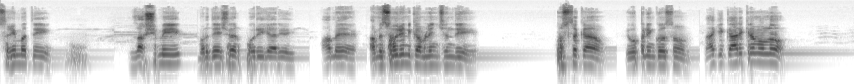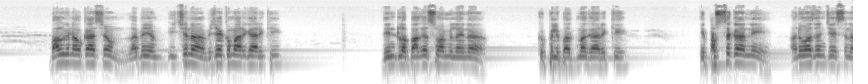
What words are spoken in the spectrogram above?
శ్రీమతి లక్ష్మి మృదేశ్వర్ పూరి గారి ఆమె ఆమె సూర్యుని కబలించింది పుస్తకం ఓపెనింగ్ కోసం. నాకు ఈ కార్యక్రమంలో పాల్గొనే అవకాశం లభ్యం ఇచ్చిన విజయ్ కుమార్ గారికి దీంట్లో భాగస్వాములైన కుప్పిలి పద్మ గారికి ఈ పుస్తకాన్ని అనువాదం చేసిన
